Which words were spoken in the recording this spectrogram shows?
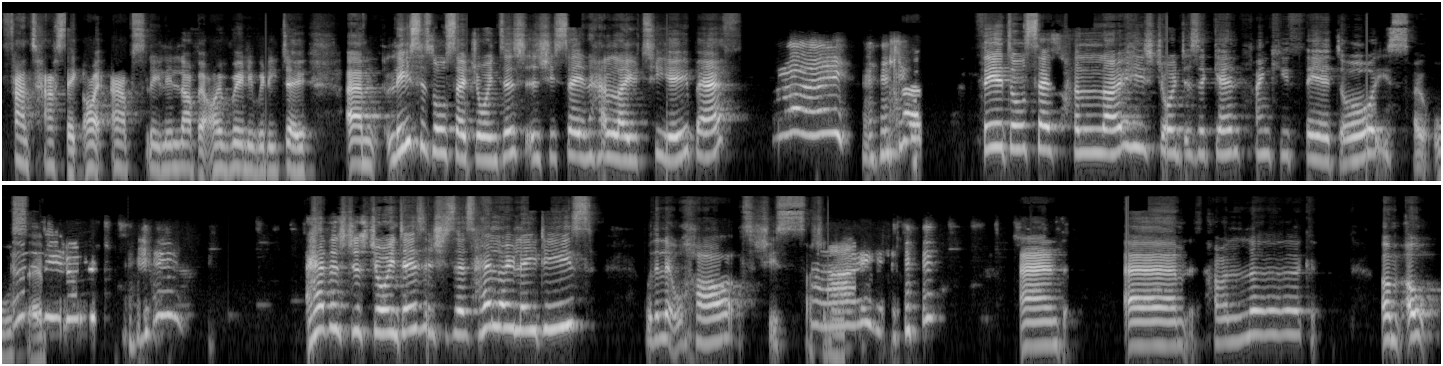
fantastic i absolutely love it i really really do um lisa's also joined us and she's saying hello to you beth Hi. theodore says hello he's joined us again thank you theodore he's so awesome Heather's just joined us and she says, Hello, ladies, with a little heart. She's such a nice. Hi. And um, let's have a look. Um, oh,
